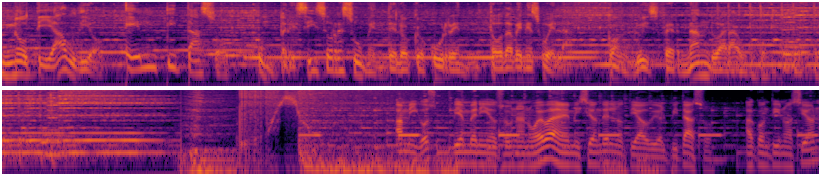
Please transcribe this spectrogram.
Notiaudio, El Pitazo, un preciso resumen de lo que ocurre en toda Venezuela, con Luis Fernando Araújo. Amigos, bienvenidos a una nueva emisión del Notiaudio El Pitazo. A continuación,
